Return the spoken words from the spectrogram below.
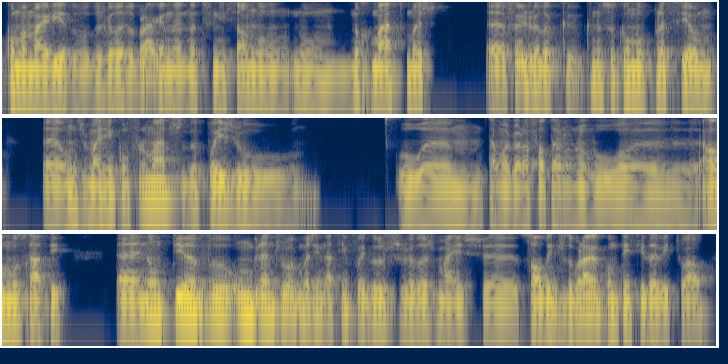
como a maioria do, dos jogadores do Braga, na, na definição, no, no, no, remate, mas foi um jogador que, que no seu como pareceu-me um dos mais inconformados. Depois o. o um, Está-me agora a faltar o, o, o uh, Uh, não teve um grande jogo, mas ainda assim foi dos jogadores mais uh, sólidos do Braga, como tem sido habitual.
